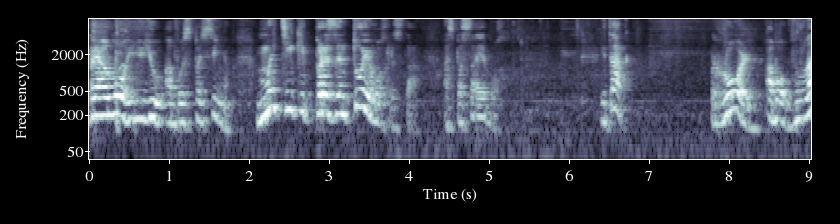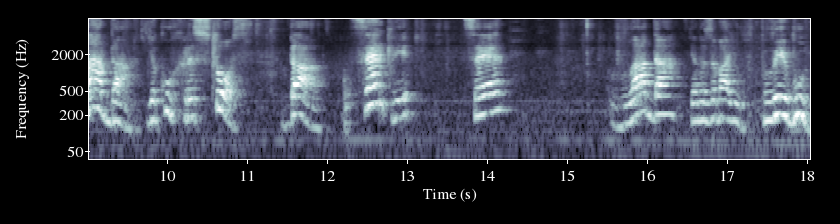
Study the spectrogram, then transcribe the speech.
сотереологією або спасінням. Ми тільки презентуємо Христа, а спасає Бог. І так, роль або влада, яку Христос дав церкві, це влада, я називаю впливу.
